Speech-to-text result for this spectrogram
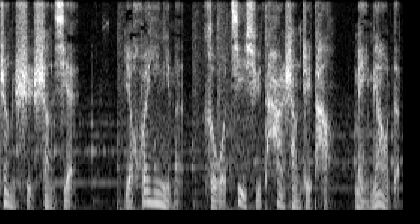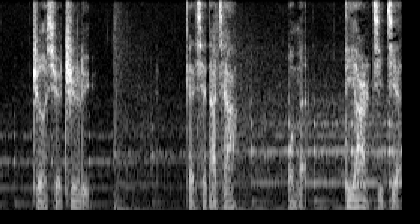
正式上线，也欢迎你们。和我继续踏上这趟美妙的哲学之旅。感谢大家，我们第二季见。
